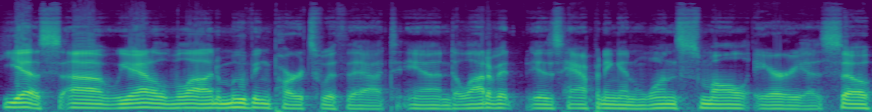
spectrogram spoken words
Yes, uh, we had a lot of moving parts with that, and a lot of it is happening in one small area. So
